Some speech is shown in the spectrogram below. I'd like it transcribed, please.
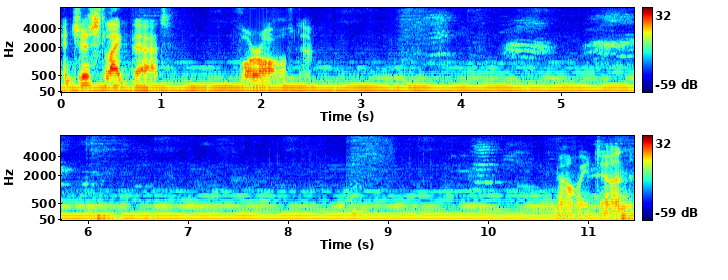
And just like that for all of them Now we're done.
